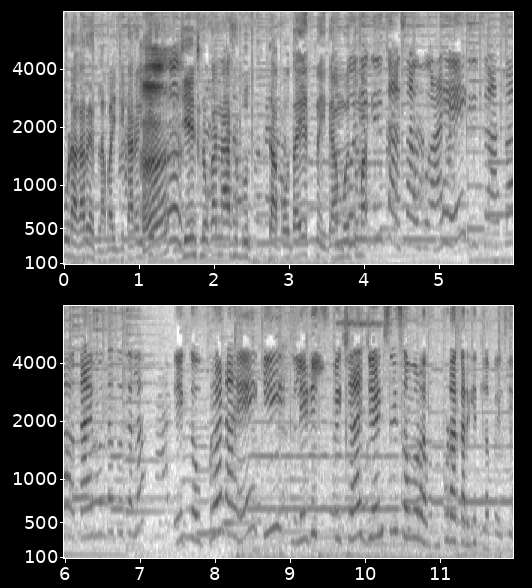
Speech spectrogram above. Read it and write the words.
पुढाकार घेतला पाहिजे. कारण की जेंट्स लोकांना असं दूध तापवता येत नाही. त्यामुळे तुम्हाला कोजागिरीचा असा आहे गिरीचा असा काय म्हणतात तो त्याला? एक प्रण आहे की लेडीजपेक्षा जेंट्सनी समोर पुढाकार घेतला पाहिजे.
